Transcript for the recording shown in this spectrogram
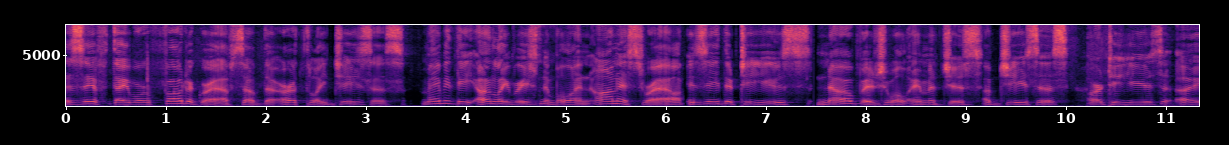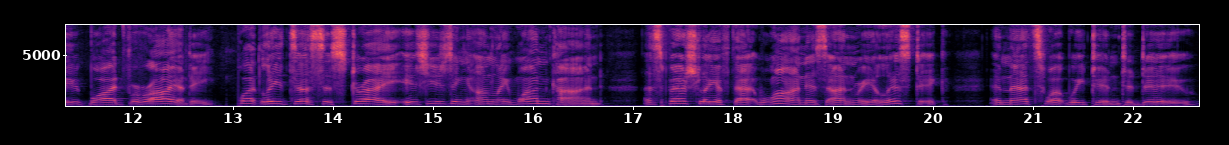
as if they were photographs of the earthly Jesus. Maybe the only reasonable and honest route is either to use no visual images of Jesus or to use a wide variety. What leads us astray is using only one kind, especially if that one is unrealistic, and that's what we tend to do.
